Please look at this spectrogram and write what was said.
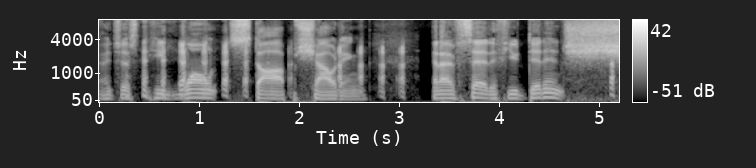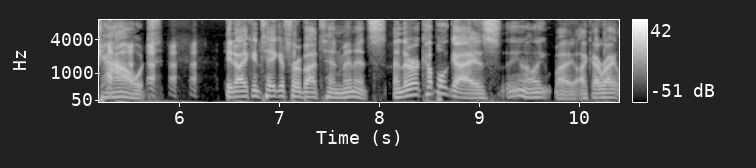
I just, he won't stop shouting. And I've said, if you didn't shout, you know, I can take it for about 10 minutes. And there are a couple of guys, you know, like, I, like I, write,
